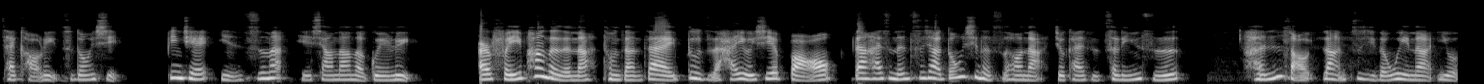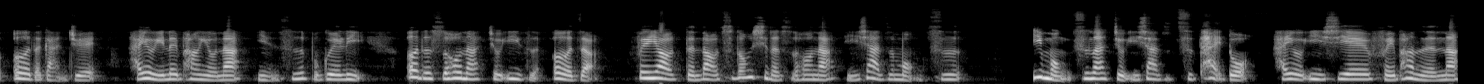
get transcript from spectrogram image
才考虑吃东西。并且饮食呢也相当的规律，而肥胖的人呢，通常在肚子还有一些饱，但还是能吃下东西的时候呢，就开始吃零食，很少让自己的胃呢有饿的感觉。还有一类胖友呢，饮食不规律，饿的时候呢就一直饿着，非要等到吃东西的时候呢，一下子猛吃，一猛吃呢就一下子吃太多。还有一些肥胖的人呢，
